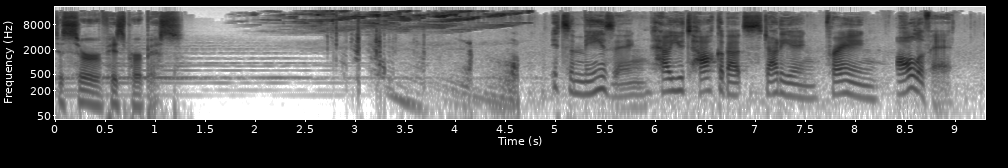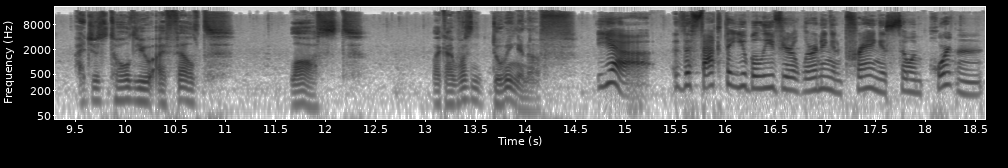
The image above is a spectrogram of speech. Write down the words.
to serve his purpose. It's amazing how you talk about studying, praying, all of it. I just told you I felt lost. Like I wasn't doing enough. Yeah, the fact that you believe your learning and praying is so important,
